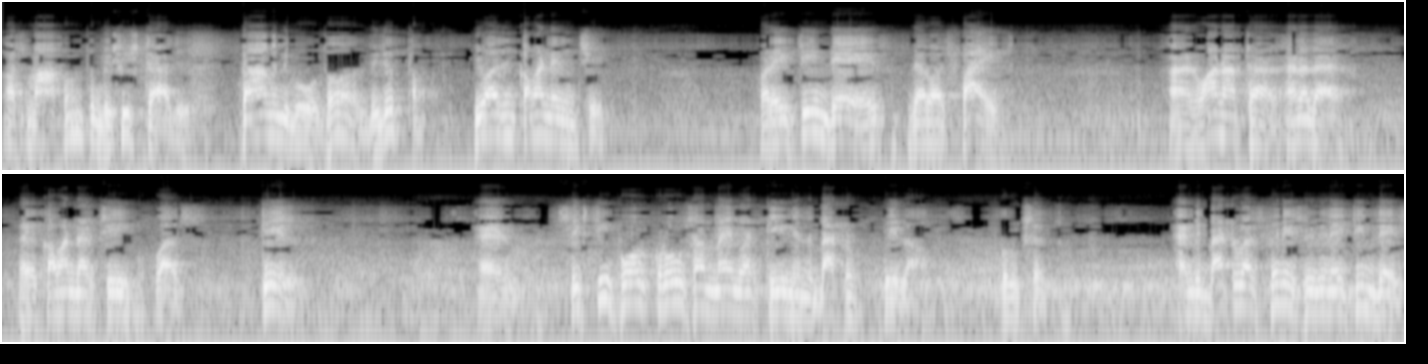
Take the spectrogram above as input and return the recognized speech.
Asmakam tu visishtaji. Pramini bodha dvijottama. He was in commander-in-chief. For 18 days there was fight and one after another the commander-chief was killed and 64 crores of men were killed in the battlefield of Kurukshetra. And the battle was finished within 18 days,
